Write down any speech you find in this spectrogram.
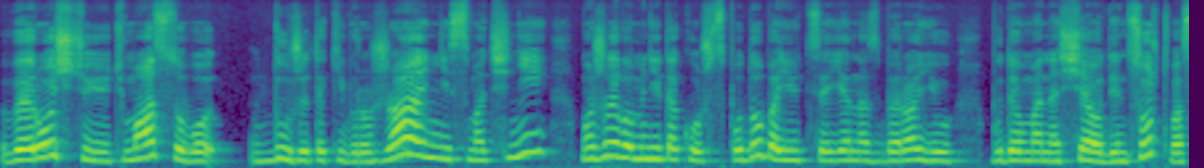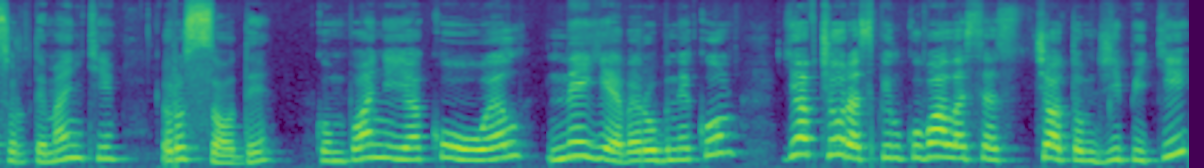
вирощують масово, дуже такі врожайні, смачні. Можливо, мені також сподобаються. Я назбираю, буде в мене ще один сорт в асортименті розсади. Компанія Коуел не є виробником. Я вчора спілкувалася з чатом GPT.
